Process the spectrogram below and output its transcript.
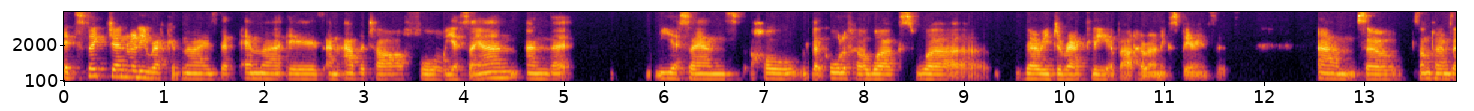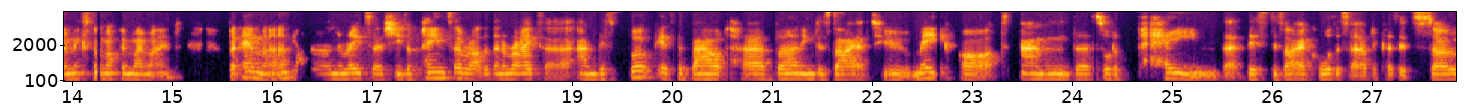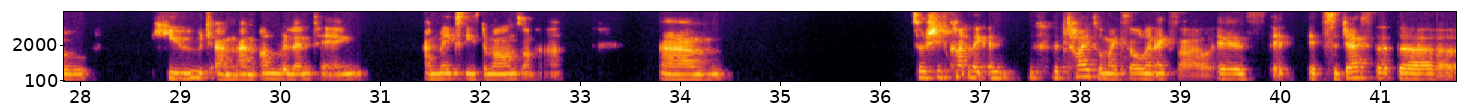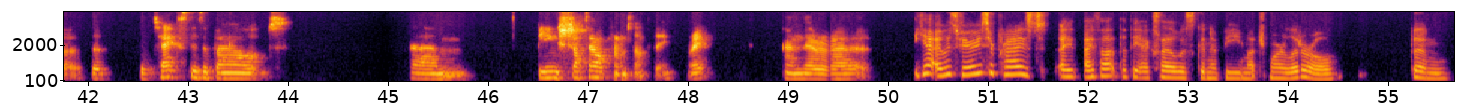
it's like generally recognized that Emma is an avatar for Yesayan and that Yesayan's whole, like all of her works were very directly about her own experiences. Um, so sometimes I mix them up in my mind. But Emma, the narrator, she's a painter rather than a writer. And this book is about her burning desire to make art and the sort of pain that this desire causes her because it's so huge and, and unrelenting and makes these demands on her. Um, so she's kind of like, and the title, "My Soul in Exile," is it. It suggests that the the, the text is about um, being shut out from something, right? And there are. Yeah, I was very surprised. I, I thought that the exile was going to be much more literal than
